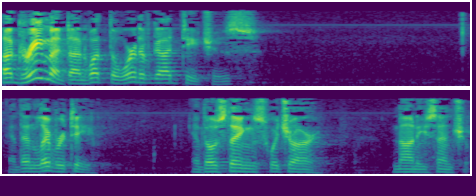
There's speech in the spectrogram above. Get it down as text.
Agreement on what the Word of God teaches. And then liberty in those things which are non-essential.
